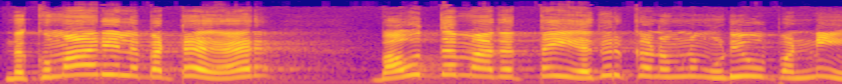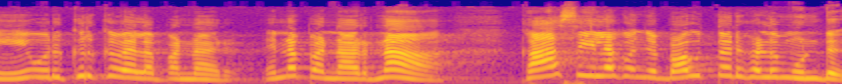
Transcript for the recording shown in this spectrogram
இந்த குமாரியில் பட்டர் பௌத்த மதத்தை எதிர்க்கணும்னு முடிவு பண்ணி ஒரு கிறுக்கு வேலை பண்ணார். என்ன பண்ணாருன்னா காசியில் கொஞ்சம் பௌத்தர்களும் உண்டு.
